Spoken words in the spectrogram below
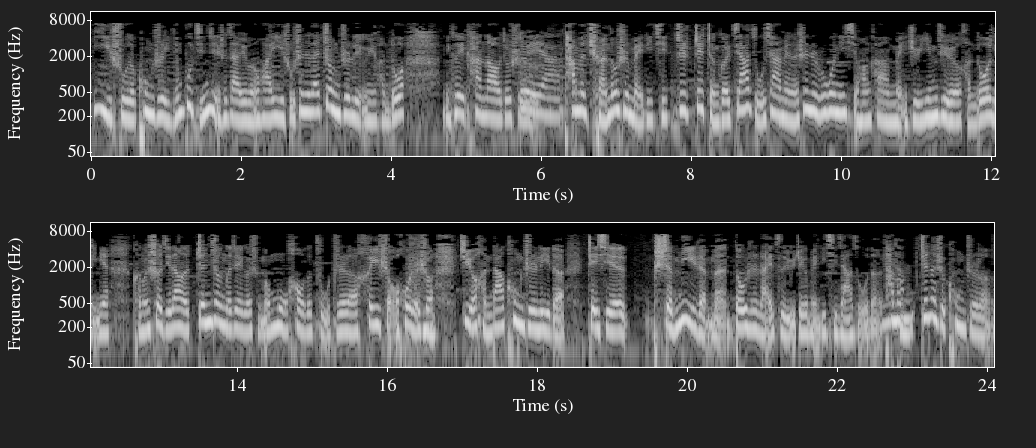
艺术的控制，已经不仅仅是在于文化艺术，甚至在政治领域很多，你可以看到就是。对呀，他们全都是美第奇，这这整个家族下面的，甚至如果你喜欢看美剧、英剧，很多里面可能涉及到的真正的这个什么幕后的组织的黑手，或者说具有很大控制力的这些神秘人们都是来自于这个美第奇家族的，他们真的是控制了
